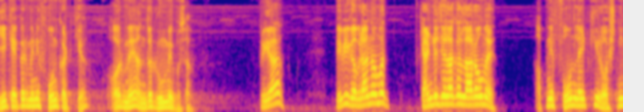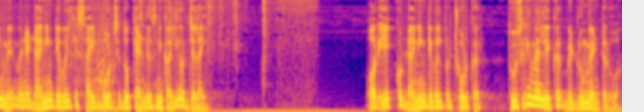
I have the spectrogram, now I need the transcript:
ये कहकर मैंने फ़ोन कट किया और मैं अंदर रूम में घुसा। प्रिया बेबी घबराना मत। कैंडल जलाकर ला रहा हूँ मैं। अपने फ़ोन लाइट की रोशनी में मैंने डाइनिंग टेबल के साइड बोर्ड से दो कैंडल्स निकाली और जलाई। और एक को डाइनिंग टेबल पर छोड़कर दूसरी मैं लेकर बेडरूम में एंटर हुआ।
